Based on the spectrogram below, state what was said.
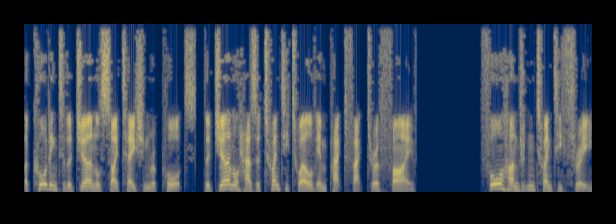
According to the journal Citation Reports, the journal has a 2012 impact factor of 5.423.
